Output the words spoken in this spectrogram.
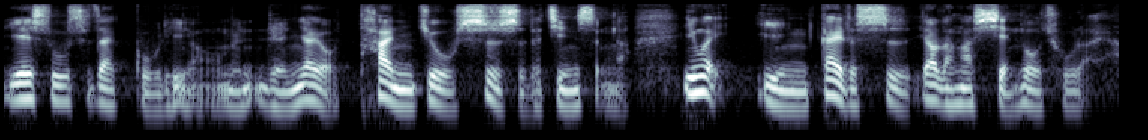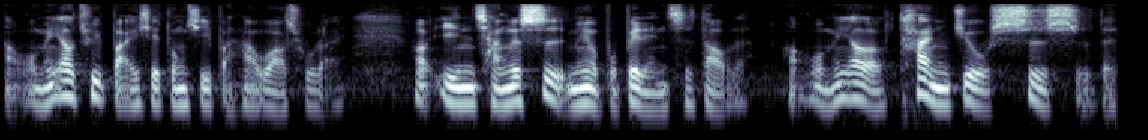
耶稣是在鼓励啊，我们人要有探究事实的精神啊。因为掩盖的事要让它显露出来哈，我们要去把一些东西把它挖出来。啊，隐藏的事没有不被人知道的。好，我们要有探究事实的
